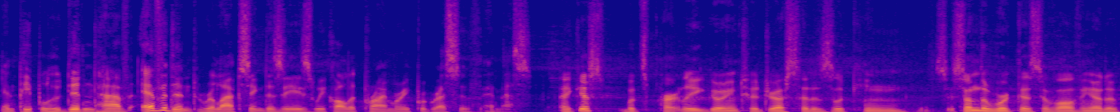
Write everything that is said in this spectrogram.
In people who didn't have evident relapsing disease, we call it primary progressive MS. I guess what's partly going to address that is looking some of the work that's evolving out of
